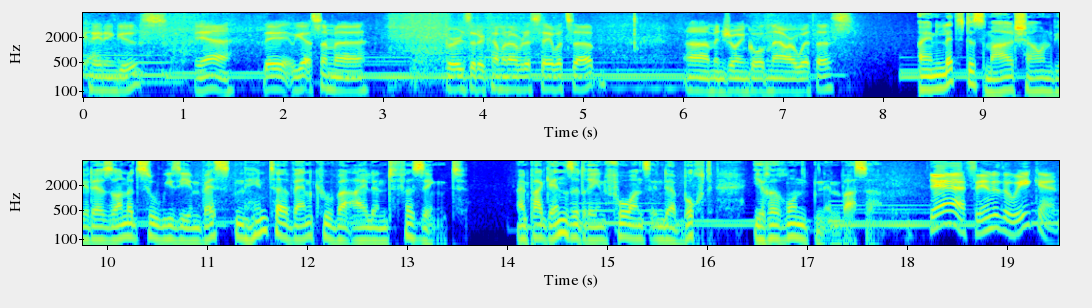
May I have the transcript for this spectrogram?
Canadian goose? Yeah. They we got some uh, birds that are coming over to say what's up. Um, enjoying golden hour with us. Ein letztes Mal schauen wir der Sonne zu, wie sie im Westen hinter Vancouver Island versinkt. Ein paar Gänse drehen vor uns in der Bucht ihre Runden im Wasser. Yeah, it's the end of the weekend.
